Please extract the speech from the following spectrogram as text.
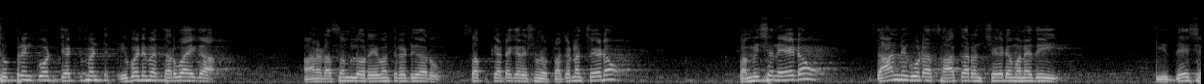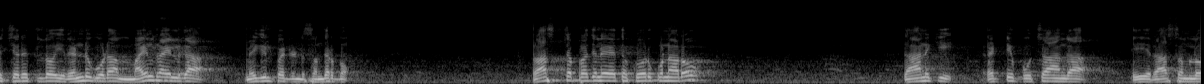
సుప్రీంకోర్టు జడ్జిమెంట్ ఇవ్వడమే తర్వాయిగా ఆనాడు అసెంబ్లీలో రేవంత్ రెడ్డి గారు సబ్ కేటగరీస్లో ప్రకటన చేయడం కమిషన్ వేయడం దాన్ని కూడా సాకారం చేయడం అనేది ఈ దేశ చరిత్రలో ఈ రెండు కూడా మైల్ రైలుగా మిగిలిపెట్టిన సందర్భం. రాష్ట్ర ప్రజలు ఏదైతే కోరుకున్నారో దానికి రెట్టింపు ఉత్సాహంగా ఈ రాష్ట్రంలో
